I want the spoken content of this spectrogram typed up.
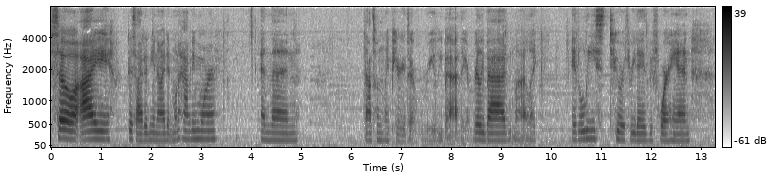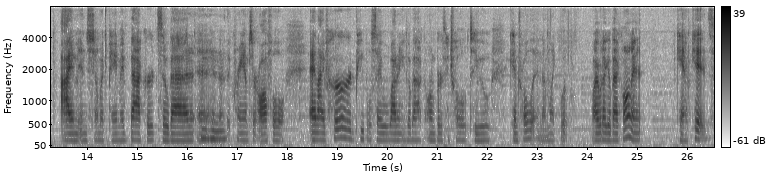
So I decided, you know, I didn't want to have any more. And then that's when my periods got really bad. They got really bad. My, like, at least two or three days beforehand, I'm in so much pain. My back hurts so bad, and Mhm. the cramps are awful. And I've heard people say, well, why don't you go back on birth control to control it? And I'm like, well, why would I go back on it? I can't have kids.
